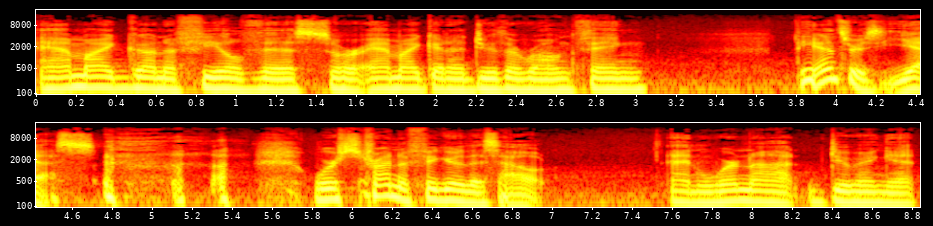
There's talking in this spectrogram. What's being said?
am I going to feel this or am I going to do the wrong thing? The answer is yes. we're trying to figure this out and we're not doing it.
